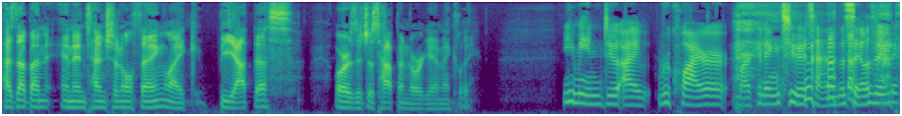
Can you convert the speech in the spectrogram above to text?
Has that been an intentional thing, like be at this, or has it just happened organically? You mean, do I require marketing to attend the sales meeting?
